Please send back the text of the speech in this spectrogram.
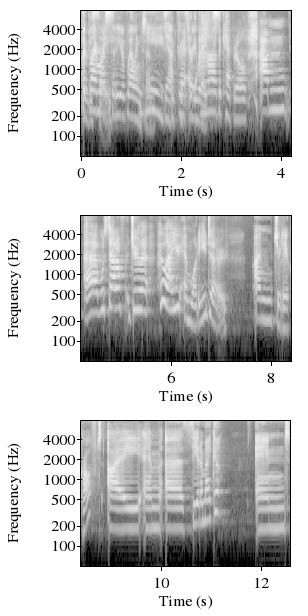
the glamorous city of Wellington. Yes, yeah, the for gra- three weeks. Ah, the capital. Um, uh, we'll start off, Julia. Who are you, and what do you do? I'm Julia Croft. I am a theatre maker, and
